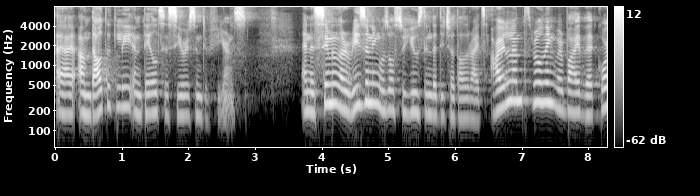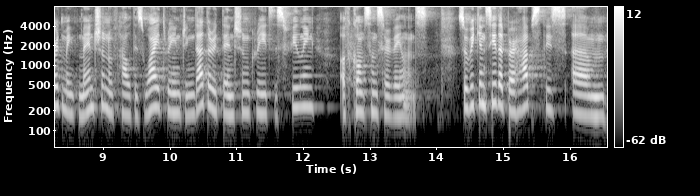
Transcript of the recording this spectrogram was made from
uh, undoubtedly entails a serious interference. And a similar reasoning was also used in the Digital Rights Ireland ruling, whereby the court made mention of how this wide-ranging data retention creates this feeling of constant surveillance. So we can see that perhaps this um,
